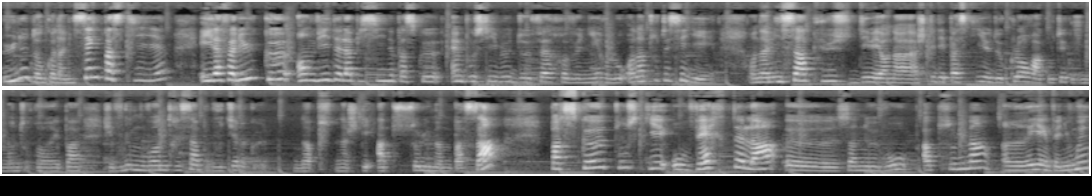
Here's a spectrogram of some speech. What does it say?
Une, donc on a mis 5 pastilles et il a fallu qu'on vide la piscine parce que impossible de faire revenir l'eau. On a tout essayé. On a mis ça plus, des, on a acheté des pastilles de chlore à côté que je ne montrerai pas. J'ai voulu vous montrer ça pour vous dire que n'achetez absolument pas ça parce que tout ce qui est eau verte là, euh, ça ne vaut absolument rien. Enfin du moins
